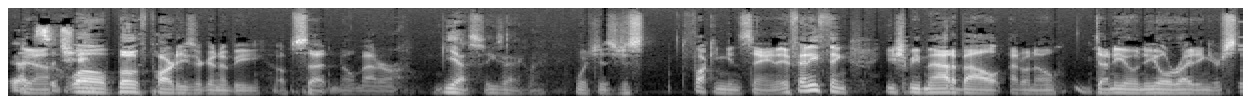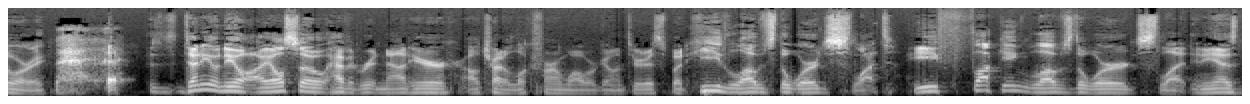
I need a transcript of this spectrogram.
That's yeah. a shame. Well, both parties are going to be upset no matter, Yes, exactly. which is just fucking insane. If anything, you should be mad about I don't know Denny O'Neil writing your story. Denny O'Neil, I also have it written out here. I'll try to look for him while we're going through this, but he loves the word slut. He fucking loves the word slut, and he has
